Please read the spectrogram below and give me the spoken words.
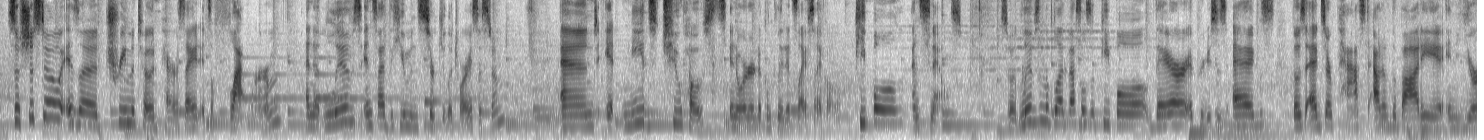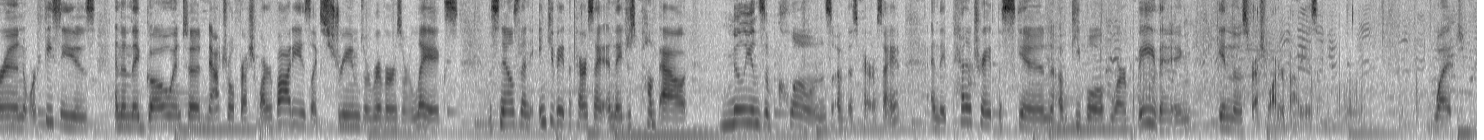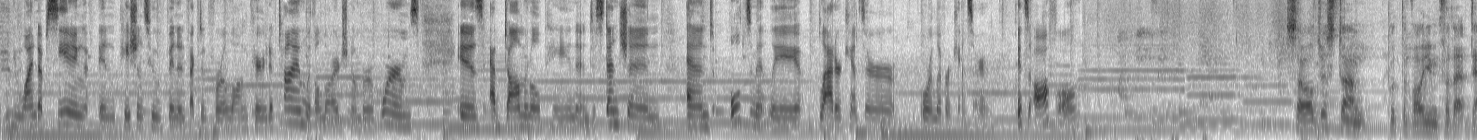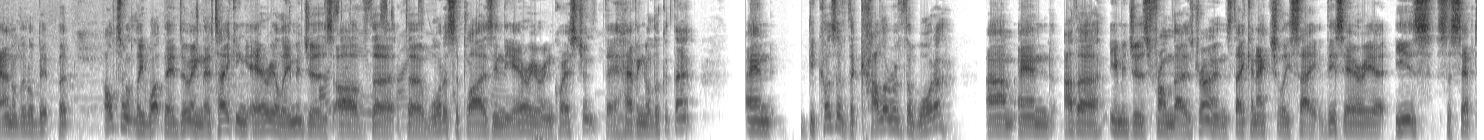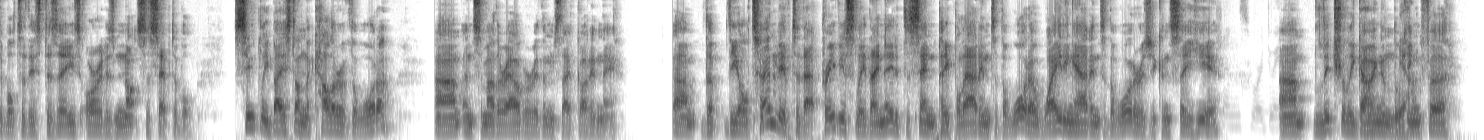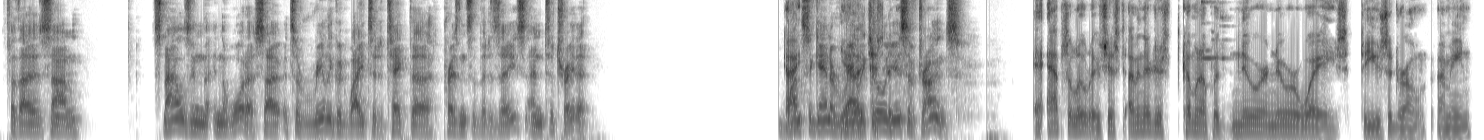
So schisto is a trematode parasite. It's a flatworm, and it lives inside the human circulatory system. And it needs two hosts in order to complete its life cycle, people and snails. So it lives in the blood vessels of people. There it produces eggs. Those eggs are passed out of the body in urine or feces, and then they go into natural freshwater bodies like streams or rivers or lakes. The snails then incubate the parasite and they just pump out millions of clones of this parasite, and they penetrate the skin of people who are bathing in those freshwater bodies what you wind up seeing in patients who've been infected for a long period of time with a large number of worms is abdominal pain and distension, and ultimately bladder cancer or liver cancer. It's awful. So I'll just um, put the volume for that down a little bit, but ultimately what they're doing, they're taking aerial images of the, the water supplies in the area in question. They're having a look at that. And because of the color of the water um, and other images from those drones, they can actually say this area is susceptible to this disease or it is not susceptible, simply based on the color of the water um, and some other algorithms they've got in there. Um, the the alternative to that previously they needed to send people out into the water wading out into the water as you can see here um, literally going and looking yeah. for for those um, snails in the in the water. So it's a really good way to detect the presence of the disease and to treat it. Once again, a yeah, really cool a, use of drones. Absolutely, it's just I mean they're just coming up with newer and newer ways to use a drone. I mean,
